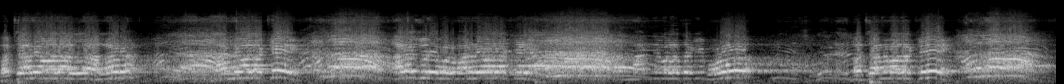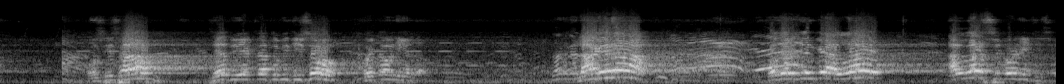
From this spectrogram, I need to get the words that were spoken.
বাঁচানে वाला আল্লাহ আল্লাহ মাননেওয়ালা কে তুমি দিছো ওইটাও আল্লাহ আল্লাহ সিকিউরিটি দিছে।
